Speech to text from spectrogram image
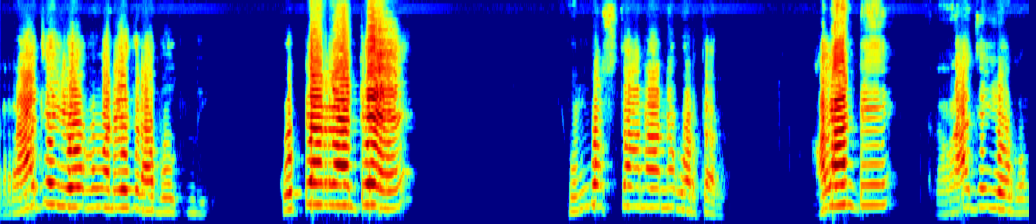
రాజయోగం అనేది రాబోతుంది. కొట్టారా అంటే కుంభస్థానాన్ని కొడతారు. అలాంటి రాజయోగం.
